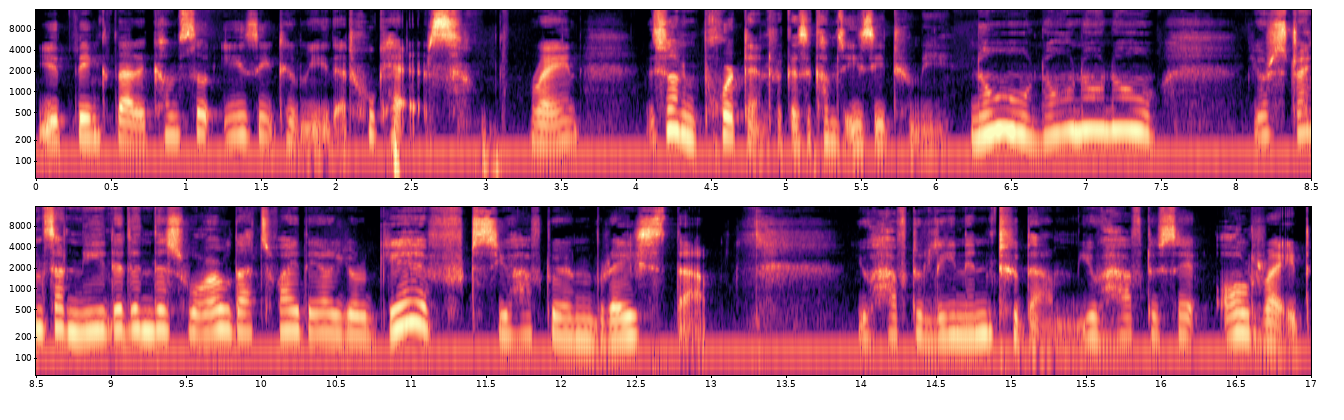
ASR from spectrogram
You think that it comes so easy to me that who cares, right? It's not important because it comes easy to me. No, no, no, no your strengths are needed in this world. That's why they are your gifts. You have to embrace them. You have to lean into them. You have to say, all right,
